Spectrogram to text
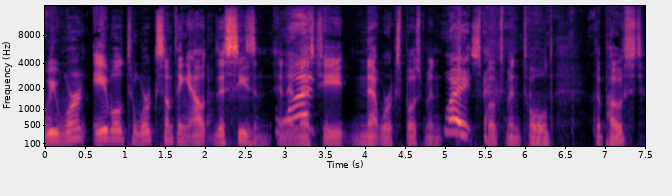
we weren't able to work something out this season, an What? MSG Network spokesman Wait. spokesman told the Post.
